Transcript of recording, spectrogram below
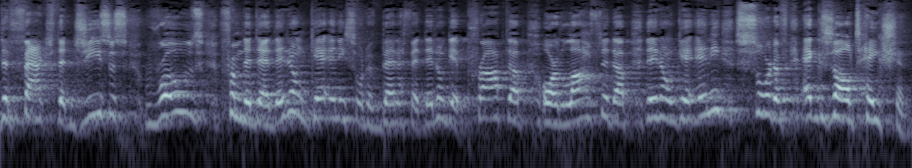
the fact that Jesus rose from the dead. They don't get any sort of benefit. They don't get propped up or lofted up. They don't get any sort of exaltation.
